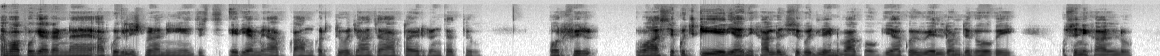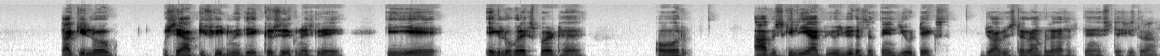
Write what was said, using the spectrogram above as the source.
अब आपको क्या करना है? आपको एक लिस्ट बनानी है, जिस एरिया में आप काम करते हो, जहाँ जहाँ आप टारगेट करना चाहते हो। और फिर वहाँ से कुछ की एरिया निकाल लो, जैसे कोई लैंडमार्क हो गया, कोई वेल नोन जगह हो गई, उसे निकाल लो। ताकि लोग उसे आपकी फ़ीड में देख कर उसे रिकोगनाइज करें कि ये एक लोकल एक्सपर्ट है। और आप इसके लिए आप यूज़ भी कर सकते हैं जियो टेक्स जो आप इंस्टाग्राम पर लगा सकते हैं टेक्स की तरह।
